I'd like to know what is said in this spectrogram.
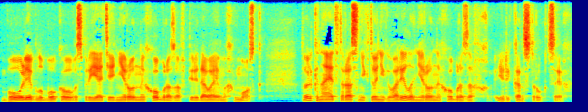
более глубокого восприятия нейронных образов, передаваемых в мозг. Только на этот раз никто не говорил о нейронных образах и реконструкциях.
